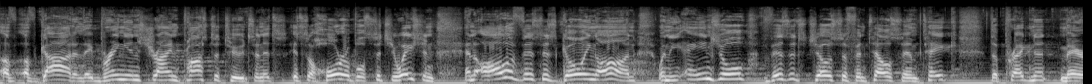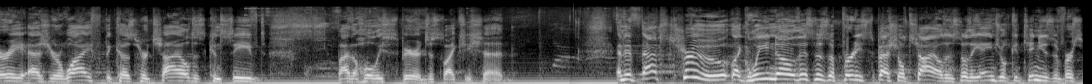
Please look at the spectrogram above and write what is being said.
of, of, God and they bring in shrine prostitutes and it's, it's a horrible situation. And all of this is going on when the angel visits Joseph and tells him, Take the pregnant Mary as your wife because her child is conceived by the Holy Spirit, just like she said. And if that's true, like we know this is a pretty special child. And so the angel continues in verse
